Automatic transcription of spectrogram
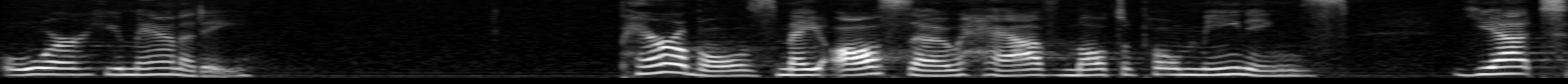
or humanity. Parables may also have multiple meanings, yet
